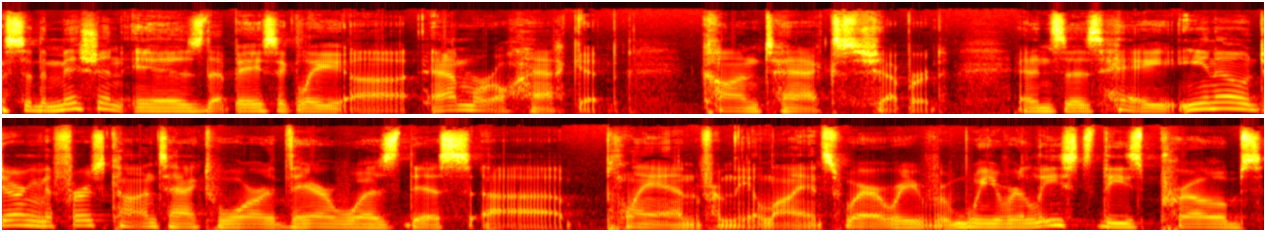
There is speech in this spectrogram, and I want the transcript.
so the mission is that basically uh, Admiral Hackett contacts Shepard and says, "Hey, you know, during the first contact war, there was this uh, plan from the Alliance where we we released these probes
